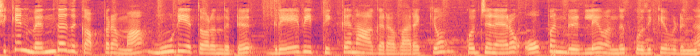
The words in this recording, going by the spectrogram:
சிக்கன் வெந்ததுக்கு அப்புறமா மூடியை திறந்துட்டு கிரேவி திக்கன் ஆகிற வரைக்கும் கொஞ்ச நேரம் ஓப்பன் லிட்லேயே வந்து கொதிக்க விடுங்க.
